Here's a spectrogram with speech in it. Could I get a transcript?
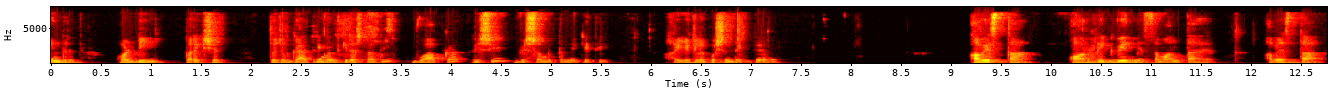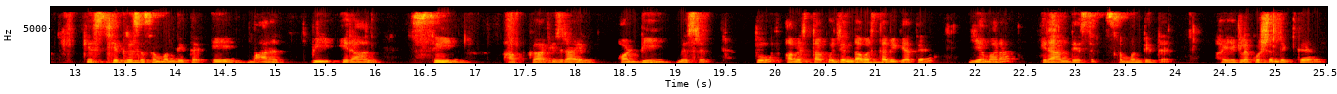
Indra और डी परीक्षित। तो जो गायत्री मंत्र की रचना थी वो आपका ऋषि विश्वामित्र ने की थी। आइए अगला क्वेश्चन देखते हैं। अवस्था और ऋग्वेद में समानता है। अवस्था किस क्षेत्र से संबंधित है? A, Bharat, B, Iran, C, आपका इसराइल और डी, मिस्र। तो अवस्था को जंदा अवस्था भी कहते हैं। ये हमारा ईरान देश से संबंधित है। आइए अगला क्वेश्चन देखते हैं।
